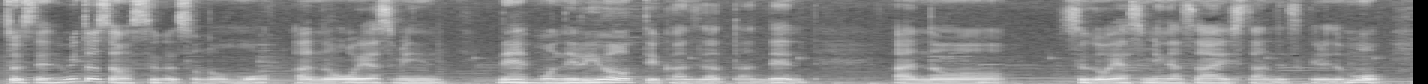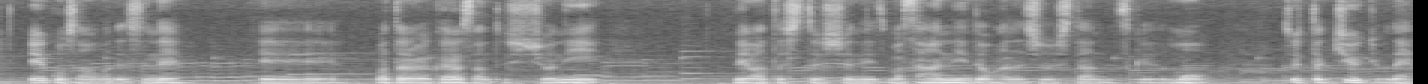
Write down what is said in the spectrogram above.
そうですね。文俊さんはすぐそのもうあのお休みねもう寝るよっていう感じだったんであのすぐお休みなさいしたんですけれども英子さんはですね、えー、渡辺佳代さんと一緒に、ね、私と一緒に、まあ、3人でお話をしたんですけれどもそういった急遽ね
